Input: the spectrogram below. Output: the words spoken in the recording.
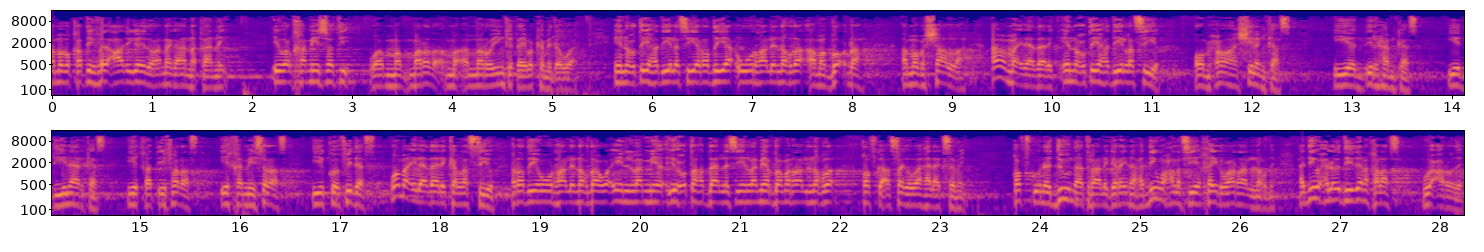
Amaba qatiifada caadigeedu annaga aan naqaanay. Iyo walkhamiisati waa marooyinka qaybo ka mid a waa. In uciya haddii la siiyo radiya uu raalli noqda ama godhah ama bashaal ama maa ila dalik in uciya haddii la siiyo oo muxuu ahaa shilinkaas iyo dirhamkaas iyo diinaarkaas iyo qatiifadaas iyo khamiisadaas iyo koofidaas. Wamaa ila dalika la siiyo. Radiya wuu raalli noqda wain lam yucta haddaan la siin lam yarda ma raalli noqda. Qofka asaga waa halaagsamay qofkun adduun aad raalligarayna haddii wax la siiya khayr waa raalli noqday. Haddii wax loo diidana khalaas wuu carooday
